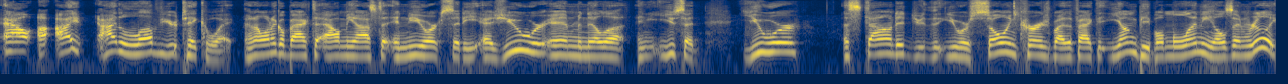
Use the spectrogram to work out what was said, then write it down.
Al, I, I love your takeaway. And I want to go back to Al Miasta in New York City. As you were in Manila, and you said you were astounded you, that you were so encouraged by the fact that young people, millennials, and really,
